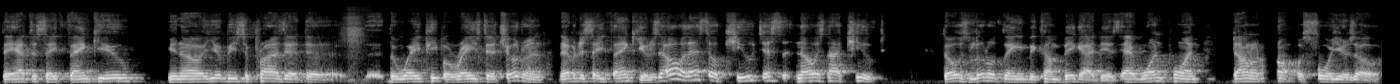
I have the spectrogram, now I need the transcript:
they have to say thank you. You know, you'll be surprised at the, the, the way people raise their children, never to say thank you. To say, "Oh, that's so cute." Just no, it's not cute. Those little things become big ideas. At one point, Donald Trump was four years old.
